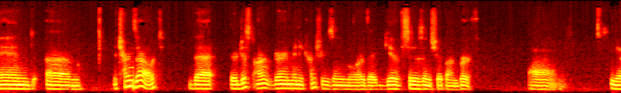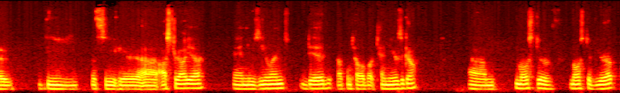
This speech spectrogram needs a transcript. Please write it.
and um, it turns out that there just aren't very many countries anymore that give citizenship on birth. Um, you know, the let's see here, uh, Australia and New Zealand did up until about ten years ago. Um, most of most of Europe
